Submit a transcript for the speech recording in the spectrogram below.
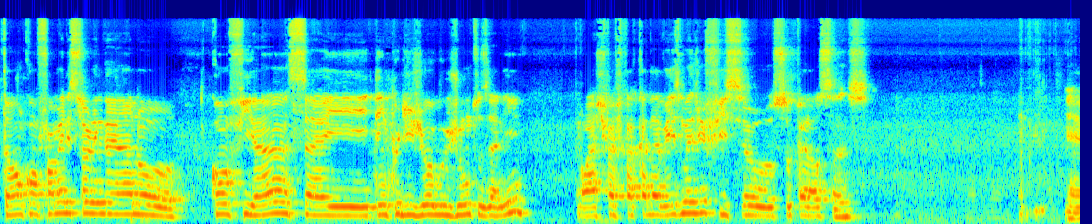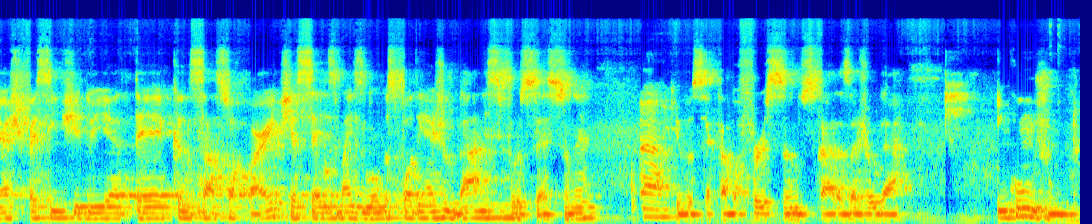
Então, conforme eles forem ganhando confiança e tempo de jogo juntos ali, eu acho que vai ficar cada vez mais difícil superar o Suns. É, acho que faz sentido e até cansar a sua parte, as séries mais longas podem ajudar nesse processo, né? É. Que você acaba forçando os caras a jogar em conjunto.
